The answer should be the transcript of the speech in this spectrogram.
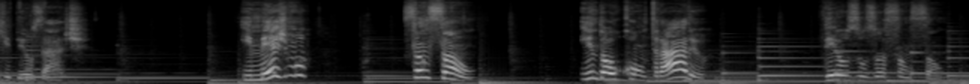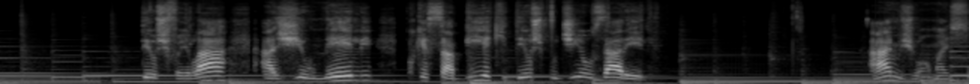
que Deus age. E mesmo Sansão indo ao contrário, Deus usou Sansão. Deus foi lá, agiu nele, porque sabia que Deus podia usar ele. Ai, João, mas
